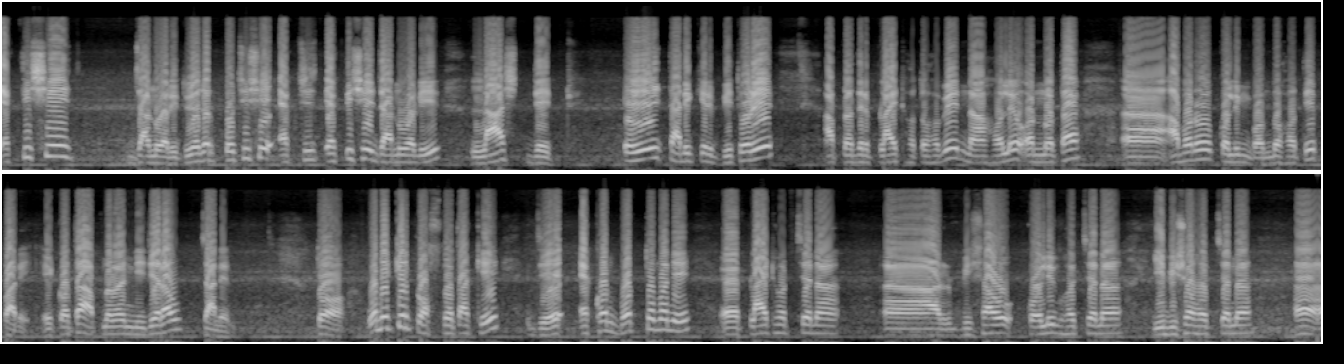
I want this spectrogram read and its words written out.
একত্রিশে জানুয়ারি দুই হাজার পঁচিশে একত্রিশে জানুয়ারির লাস্ট ডেট এই তারিখের ভিতরে আপনাদের ফ্লাইট হতে হবে না হলে অন্যথা আহ, আবারও কলিং বন্ধ হতে পারে। এই কথা আপনারা নিজেরাও জানেন। তো অনেকের প্রশ্ন থাকে যে এখন বর্তমানে ফ্লাইট হচ্ছে না আর ভিসাও কলিং হচ্ছে না, ই ভিসা হচ্ছে না হ্যাঁ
